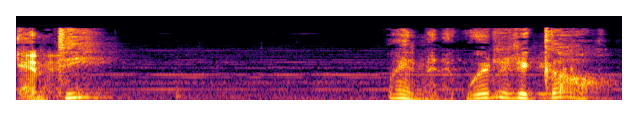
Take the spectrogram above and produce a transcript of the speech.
Empty? Wait a minute, where did it go?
